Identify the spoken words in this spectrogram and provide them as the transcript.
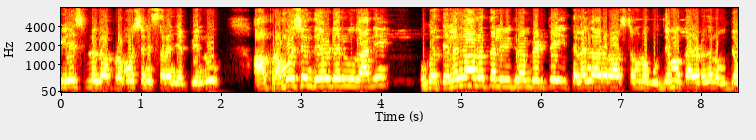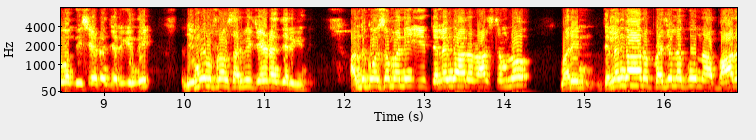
డిఎస్పీలుగా ప్రమోషన్ ఇస్తారని చెప్పిండ్రు ఆ ప్రమోషన్ దేవుడెరుగు కానీ ఒక తెలంగాణ తల్లి విగ్రహం పెడితే ఈ తెలంగాణ రాష్ట్రంలో ఒక ఉద్యమకారుడుగా నా ఉద్యోగం తీసేయడం జరిగింది. రిమూవ్ ఫ్రమ్ సర్వీస్ చేయడం జరిగింది. అందుకోసమని ఈ తెలంగాణ రాష్ట్రంలో మరి తెలంగాణ ప్రజలకు నా బాధ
